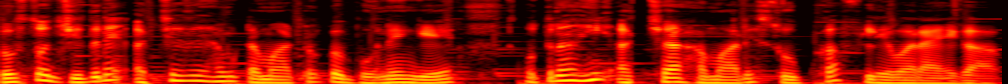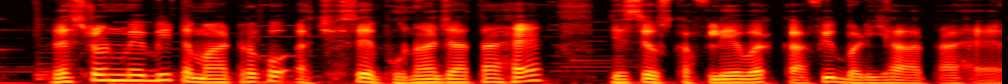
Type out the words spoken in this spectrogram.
दोस्तों, जितने अच्छे से हम टमाटर को भुनेंगे, उतना ही अच्छा हमारे सूप का फ्लेवर आएगा। रेस्टोरेंट में भी टमाटर को अच्छे से भुना जाता है, जिससे उसका फ्लेवर काफ़ी बढ़िया आता है।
